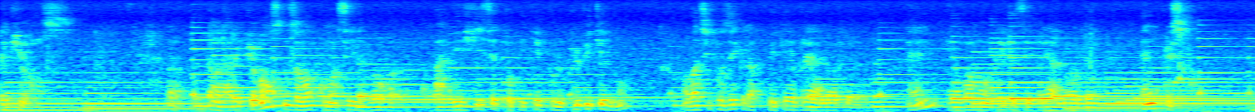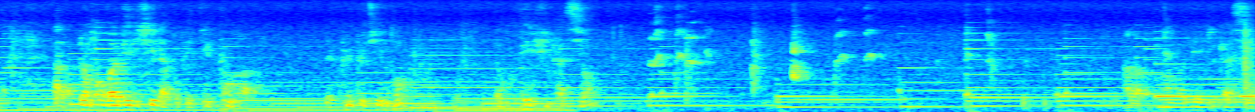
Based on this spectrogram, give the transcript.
récurrence. Dans la récurrence, nous allons commencer d'abord à vérifier cette propriété pour le plus petit élément. On va supposer que la propriété est vraie à l'ordre n et on va montrer que c'est vrai à l'ordre n plus 1. Alors, donc on va vérifier la propriété pour le plus petit élément. Donc vérification. Alors, la vérification,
